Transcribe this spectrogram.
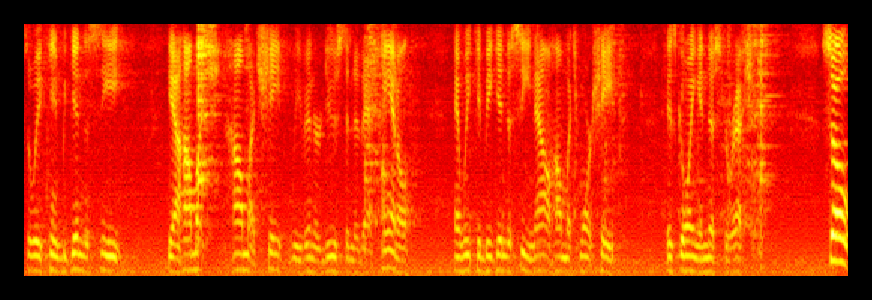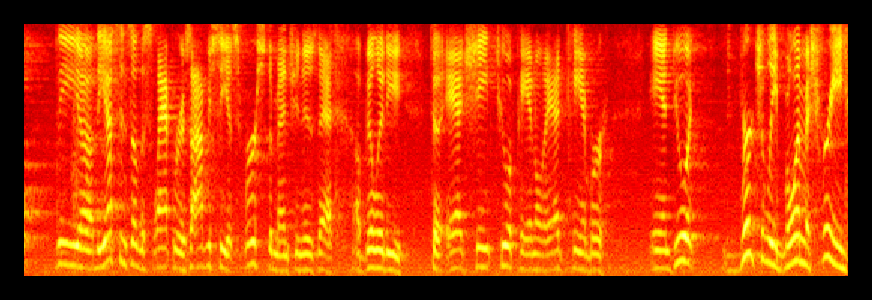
So we can begin to see, yeah, how much, how much shape we've introduced into that panel. And we can begin to see now how much more shape is going in this direction. So the, uh, the essence of the slapper is obviously its first dimension is that ability to add shape to a panel, add camber, and do it virtually blemish free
